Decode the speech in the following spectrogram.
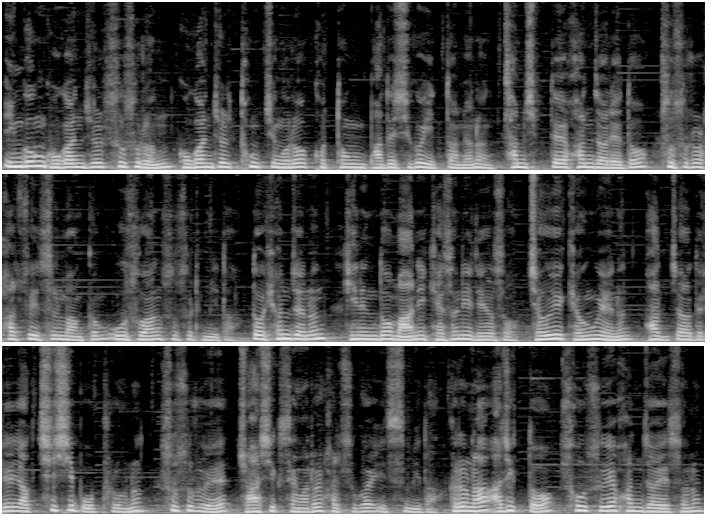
인공고관절 수술은 고관절 통증으로 고통받으시고 있다면 30대 환자라도 수술을 할 수 있을 만큼 우수한 수술입니다. 또 현재는 기능도 많이 개선이 되어서 저의 경우에는 환자들의 약 75%는 수술 후에 좌식 생활을 할 수가 있습니다. 그러나 아직도 소수의 환자에서는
